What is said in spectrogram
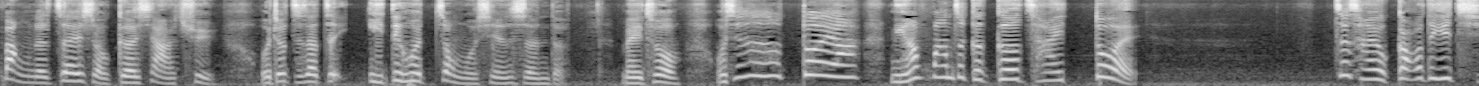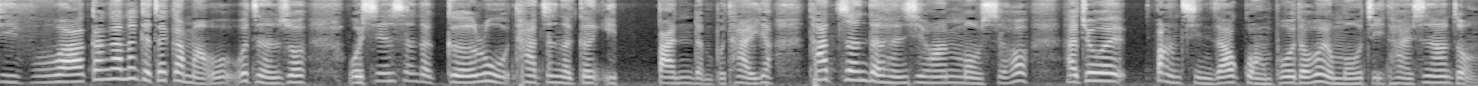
放了这一首歌下去，我就知道这一定会中我先生的。没错，我先生说对啊，你要放这个歌才对，这才有高低起伏啊。刚刚那个在干嘛？我我只能说我先生的歌路，他真的跟一。般人不太一样，他真的很喜欢。某时候他就会放起，你知道广播的会有某几台是那种，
